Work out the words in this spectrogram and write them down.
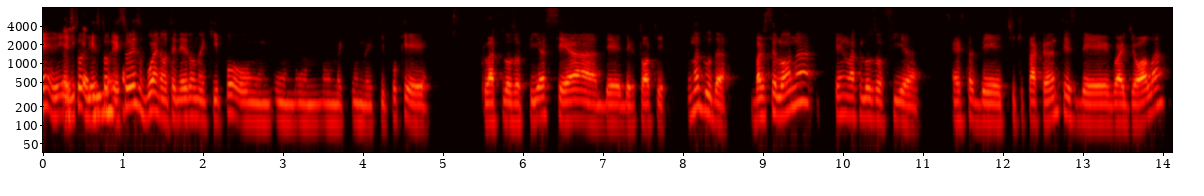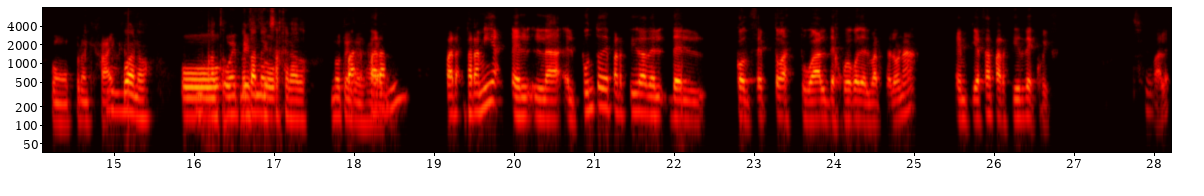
Eh, Esto, el esto, eso es bueno, tener un equipo, un, un, un, un un equipo que la filosofía sea de, de toque. Una duda, ¿Barcelona tiene la filosofía esta de tiki-taka antes de Guardiola con Frank Rijkaard? Bueno, o, no, tanto, o no tan exagerado. no tan Pa- para, mí, para, para mí el, la- el punto de partida del, del concepto actual de juego del Barcelona empieza a partir de Cruyff. Sí. ¿vale?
